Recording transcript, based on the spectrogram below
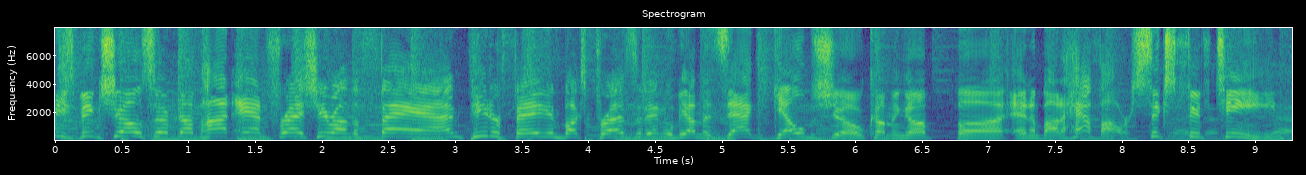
Big Show served up hot and fresh here on the fan. Peter Feigin, Bucks president, will be on the Zach Gelb show coming up uh, in about a half hour, six fifteen.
